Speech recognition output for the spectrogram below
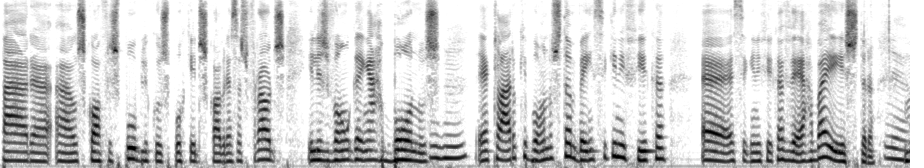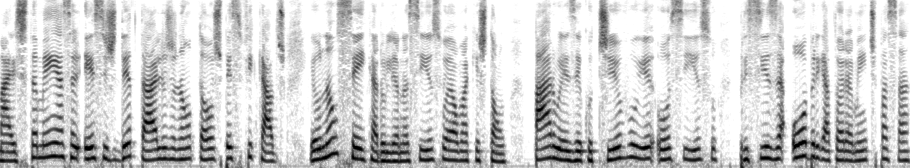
para ah, os cofres públicos, porque descobrem essas fraudes, eles vão ganhar bônus. Uhum. É claro que bônus também significa é, significa verba extra. É. Mas também essa, esses detalhes não estão especificados. Eu não sei, Carolina, se isso é uma questão para o executivo e, ou se isso precisa obrigatoriamente passar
